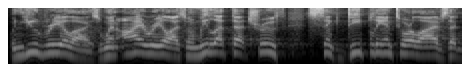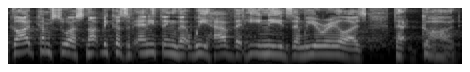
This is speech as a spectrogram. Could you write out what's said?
When you realize, when I realize, when we let that truth sink deeply into our lives, that God comes to us not because of anything that we have that He needs, and we realize that God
